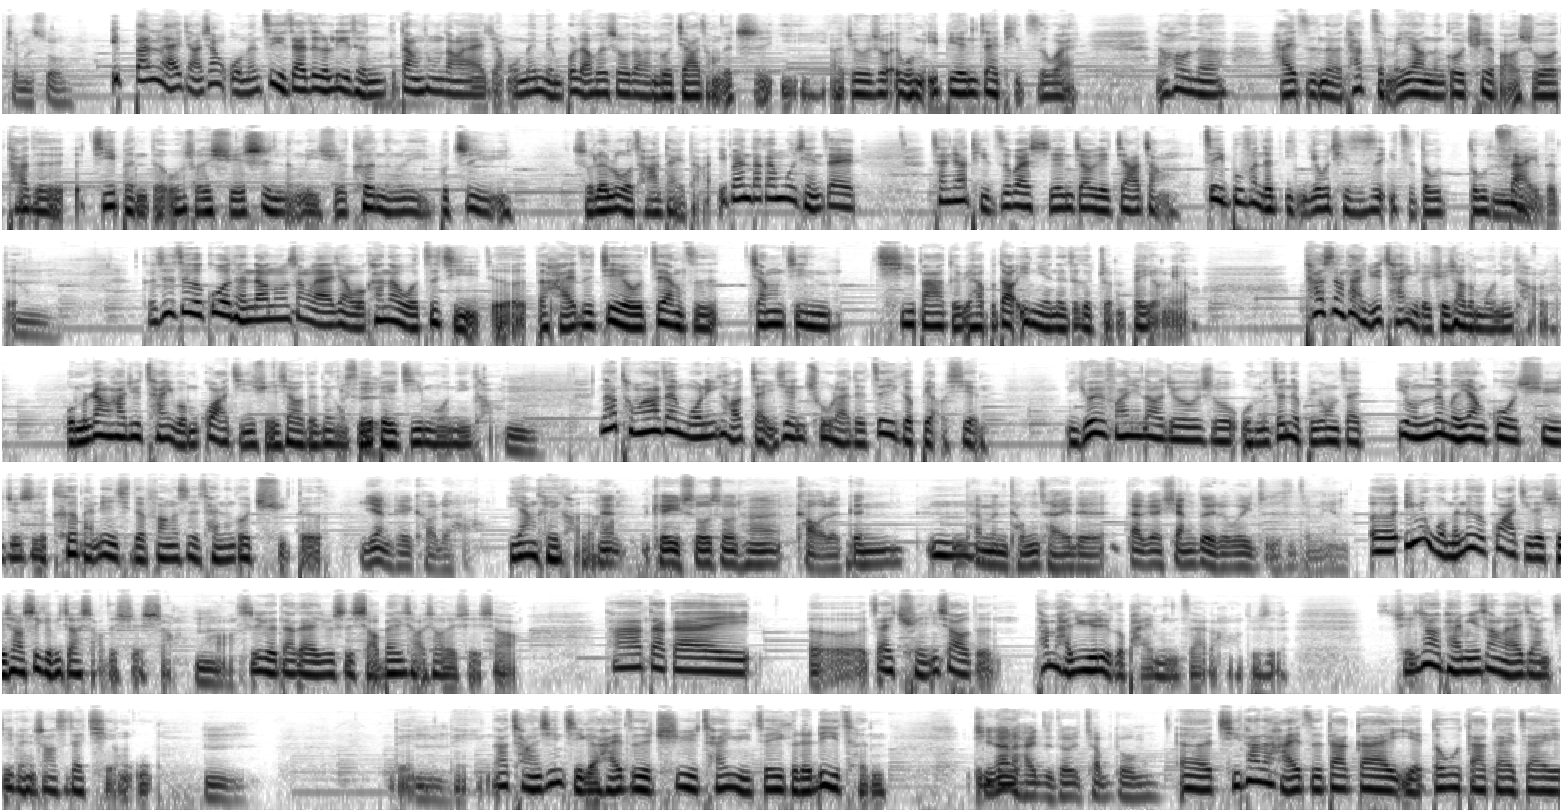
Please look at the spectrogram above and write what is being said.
怎么说？一般来讲，像我们自己在这个历程当中，当然来讲，我们免不了会受到很多家长的质疑啊，就是说，哎，我们一边在体制外，然后呢，孩子呢，他怎么样能够确保说他的基本的我们所谓的学识能力、学科能力不至于所谓的落差太大？一般大概目前在参加体制外实验教育的家长这一部分的隐忧，其实是一直都都在的的。嗯可是这个过程当中上来讲，我看到我自己的的孩子借由这样子将近七八个月，还不到一年的这个准备，有没有？他实际上他也去参与了学校的模拟考了。我们让他去参与我们挂级学校的那种是北北基模拟考。嗯那从他在模拟考展现出来的这个表现，你就会发现到，就是说，我们真的不用再用那么样过去就是刻板练习的方式才能够取得，一样可以考得好。一样可以考得好。那可以说说他考的跟嗯，他们同才的大概相对的位置是怎么样？呃，因为我们那个挂级的学校是一个比较小的学校，嗯啊、是一个大概就是小班小校的学校，他大概呃在全校的，他们还是约略有个排名在了哈，就是全校的排名上来讲，基本上是在前五。嗯对、嗯对，那长兴几个孩子去参与这一个的历程，其他的孩子都差不多吗？呃，其他的孩子大概也都大概在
